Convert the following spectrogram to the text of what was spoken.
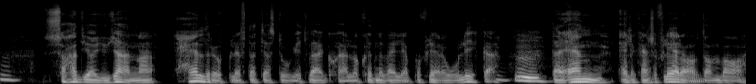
Mm. så hade jag ju gärna hellre upplevt att jag stod i ett vägskäl och kunde välja på flera olika. Mm. Där en, eller kanske flera av dem var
